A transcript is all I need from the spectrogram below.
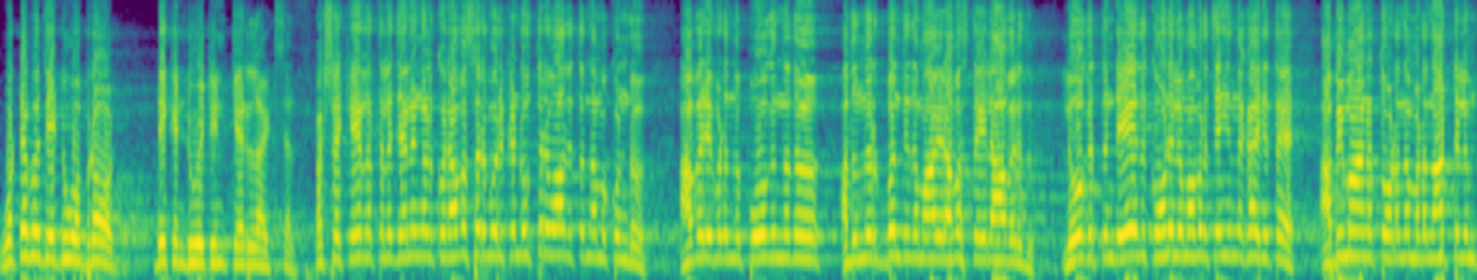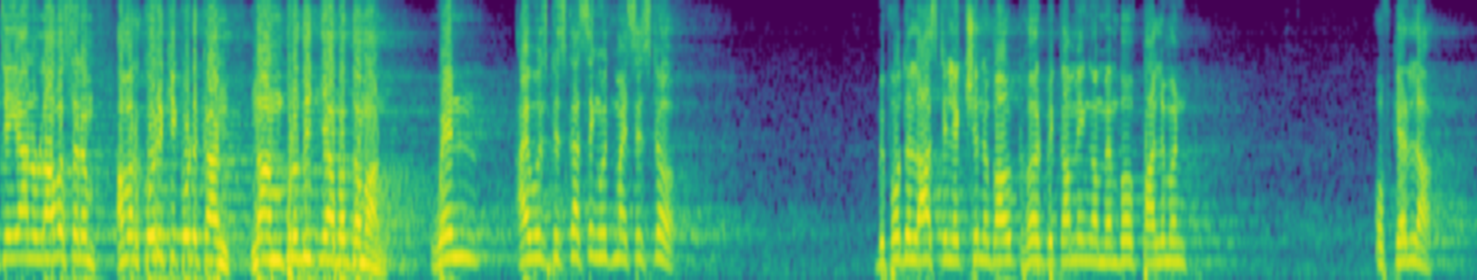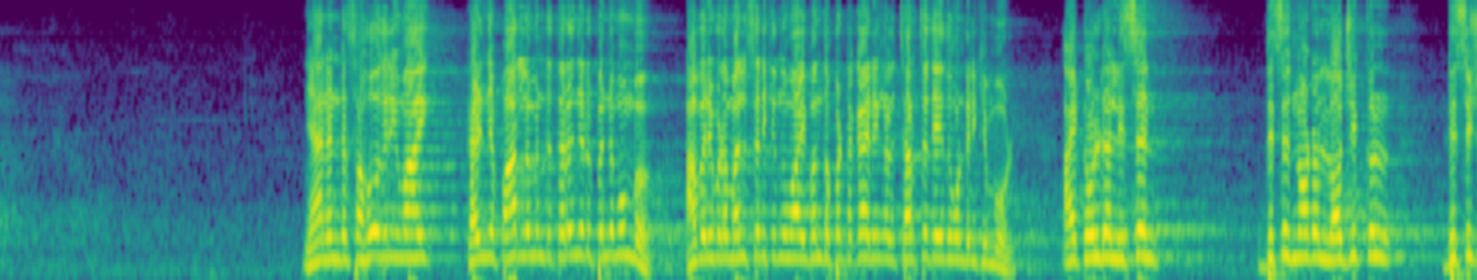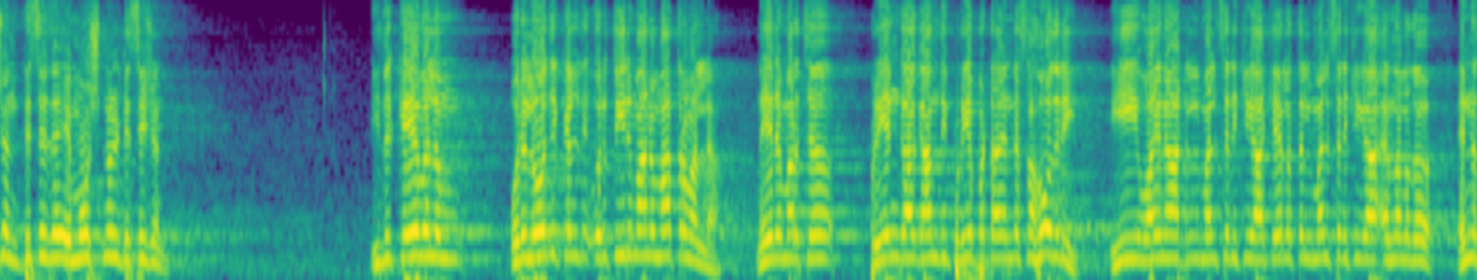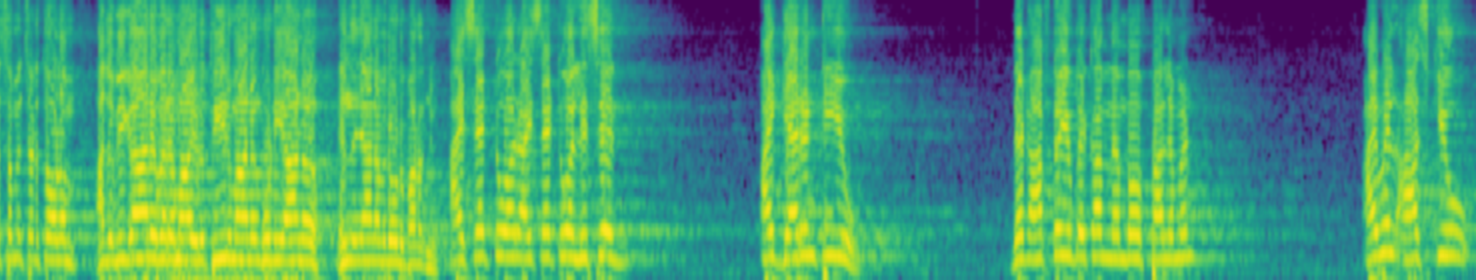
whatever they do abroad, they can do it in Kerala itself. പക്ഷേ കേരളത്തിലെ ജനങ്ങൾക്ക് ഒരു അവസരം ഒരുക്കേണ്ട ഉത്തരവാദിത്വം നമുക്കുണ്ട് അവരിവിടുന്ന് പോകുന്നത്? അത് നിർബന്ധിതമായ ഒരു അവസ്ഥയിലാവരുത് ലോകത്തിന്റെ ഏത് കോണിലും അവർ ചെയ്യുന്ന കാര്യത്തെ അഭിമാനത്തോടെ നമ്മുടെ നാട്ടിലും ചെയ്യാനുള്ള അവസരം അവർക്ക് ഒരുക്കി കൊടുക്കാൻ നാം പ്രതിജ്ഞാബദ്ധമാണ്. When I was discussing with my sister before the last election about her becoming a member of parliament of Kerala, ഞാൻ എന്റെ സഹോദരിയുമായി കഴിഞ്ഞ പാർലമെന്റ് തെരഞ്ഞെടുപ്പിന്റെ മുമ്പ് അവരിവിടെ മത്സരിക്കുന്നതുമായി ബന്ധപ്പെട്ട കാര്യങ്ങൾ ചർച്ച ചെയ്തുകൊണ്ടിരിക്കുമ്പോൾ I told her, listen, this is not a logical decision, this is emotional emotional decision. ഇത് കേവലം ഒരു ലോജിക്കൽ ഒരു തീരുമാനം മാത്രമല്ല. നേരെ മറിച്ച് പ്രിയങ്ക ഗാന്ധി പ്രിയപ്പെട്ട എന്റെ സഹോദരി ഈ വയനാട്ടിൽ മത്സരിക്കുക കേരളത്തിൽ മത്സരിക്കുക എന്നുള്ളത് എന്നെ സംബന്ധിച്ചിടത്തോളം അത് വികാരപരമായ ഒരു തീരുമാനം കൂടിയാണ് എന്ന് ഞാൻ അവരോട് പറഞ്ഞു. I said to I said to listen I guarantee you that after you become member of parliament, I will ask you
